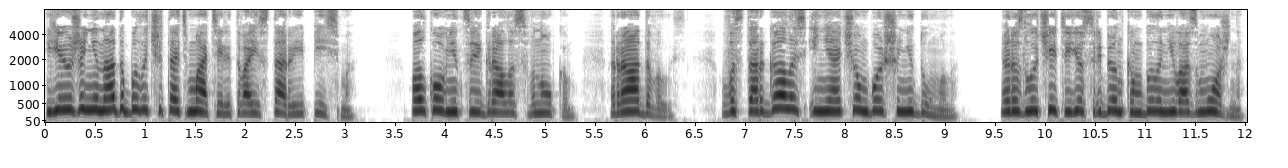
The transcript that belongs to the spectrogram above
Ей уже не надо было читать матери твои старые письма. Полковница играла с внуком, радовалась, восторгалась и ни о чем больше не думала. Разлучить ее с ребенком было невозможно,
